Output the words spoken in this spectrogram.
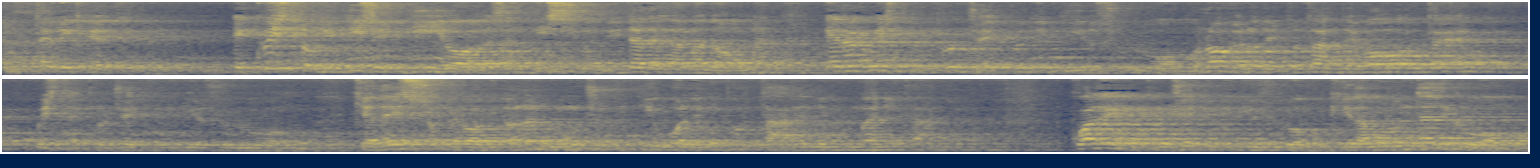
tutte le creature. E questo che dice Dio alla Santissima Trinità della Madonna era questo il progetto di Dio sull'uomo, no? Ve l'ho detto tante volte, questo è il progetto di Dio sull'uomo, che adesso però vi do l'annuncio che Dio vuole riportare nell'umanità. Qual è il progetto di Dio sull'uomo? Che la volontà dell'uomo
